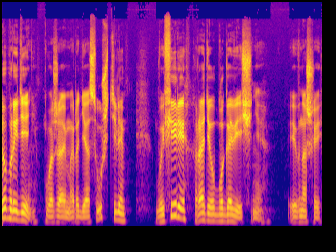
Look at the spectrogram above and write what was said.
Добрый день, уважаемые радиослушатели. В эфире радио «Благовещение». И в нашей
